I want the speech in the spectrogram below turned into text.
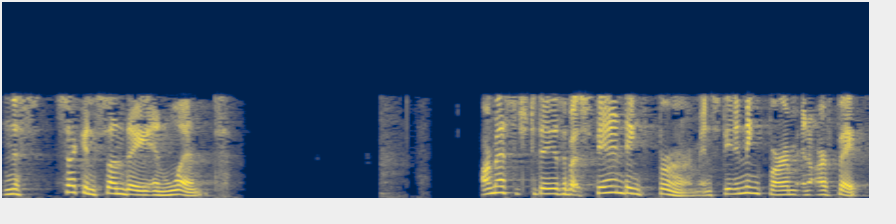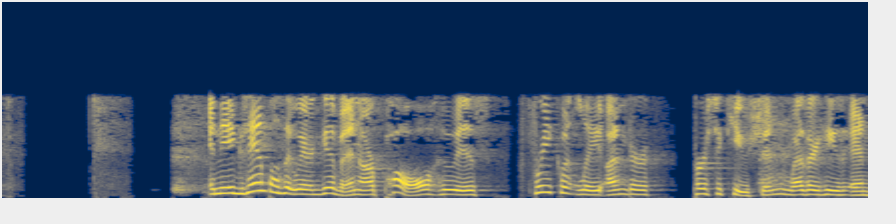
In this second Sunday in Lent, our message today is about standing firm and standing firm in our faith. And the examples that we are given are Paul, who is frequently under persecution, whether he's in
